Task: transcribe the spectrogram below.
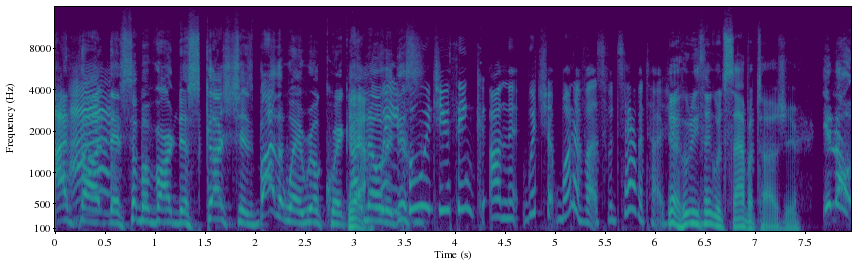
I thought that some of our discussions, by the way, real quick, I know Wait, that this who would you think on the which one of us would sabotage you? Yeah. Who do you think would sabotage you? you know,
